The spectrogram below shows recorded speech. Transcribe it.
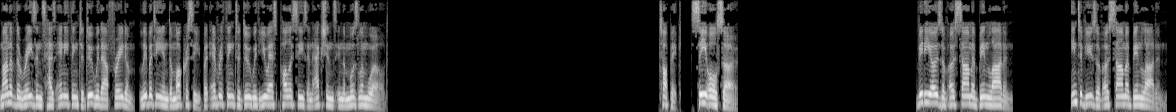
None of the reasons has anything to do with our freedom, liberty and democracy but everything to do with U.S. policies and actions in the Muslim world. See also Videos of Osama bin Laden Interviews of Osama bin Laden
